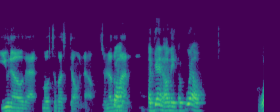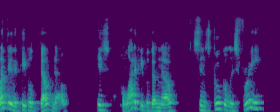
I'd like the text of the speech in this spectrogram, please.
you know that most of us don't know. Is there another Well, one? Again, on the, well, one thing that people don't know is, a lot of people don't know, since Google is free,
